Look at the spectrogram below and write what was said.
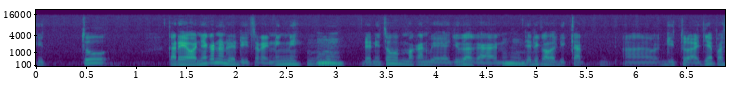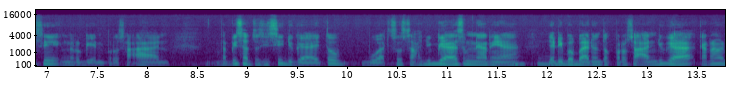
itu karyawannya kan udah di training nih. Mhm. Dan itu makan biaya juga kan. Mhm. Jadi kalau di-cut eh, gitu aja pasti ngerugiin perusahaan. Tapi satu sisi juga itu buat susah juga sebenarnya. Jadi beban untuk perusahaan juga karena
